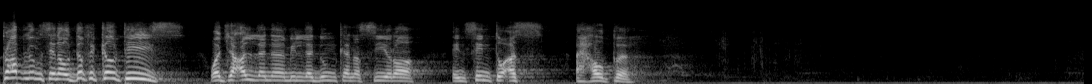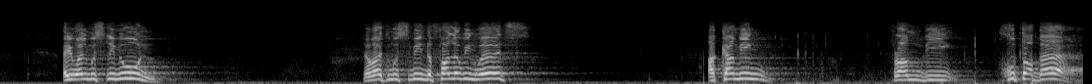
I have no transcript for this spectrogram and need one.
problems and our difficulties وَجَعَلْ لَنَا مِن لَدُنْكَ نَصِيرًا and send to us a helper أيها المسلمون جماعة المسلمين the following words are coming from the Khutaba.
